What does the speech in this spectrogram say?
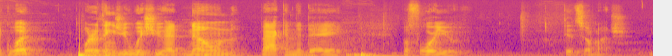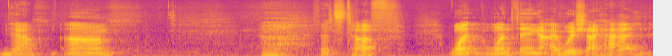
Like what what are things you wish you had known back in the day before you did so much? Yeah. Um that's tough. One one thing I wish I had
